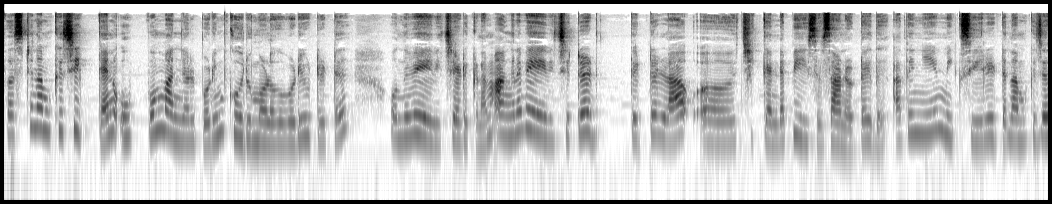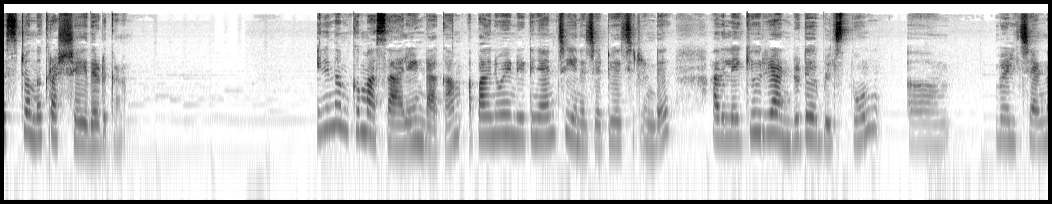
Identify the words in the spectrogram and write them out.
ഫസ്റ്റ് നമുക്ക് ചിക്കൻ ഉപ്പും മഞ്ഞൾപ്പൊടിയും കുരുമുളക് പൊടിയും ഇട്ടിട്ട് ഒന്ന് വേവിച്ചെടുക്കണം. അങ്ങനെ വേവിച്ചിട്ട് എടുത്തിട്ടുള്ള ചിക്കന്റെ പീസസ് ആണ് കേട്ടോ ഇത്. അത് ഇനി മിക്സിയിലിട്ട് നമുക്ക് ജസ്റ്റ് ഒന്ന് ക്രഷ് ചെയ്തെടുക്കണം. ഇനി നമുക്ക് മസാല ഉണ്ടാക്കാം. അപ്പോൾ അതിന് വേണ്ടിയിട്ട് ഞാൻ ചീനച്ചട്ടി വെച്ചിട്ടുണ്ട്. അതിലേക്ക് ഒരു രണ്ട് ടേബിൾ സ്പൂൺ വെളിച്ചെണ്ണ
